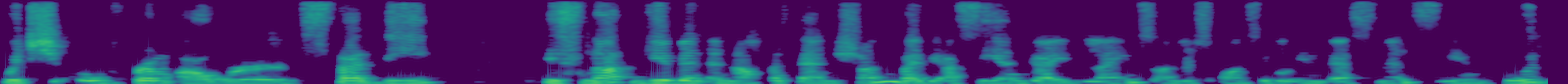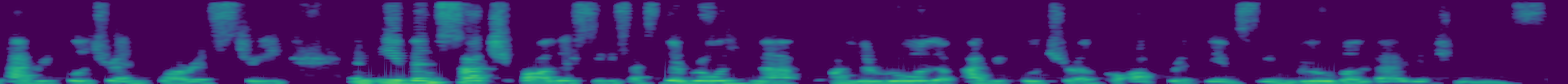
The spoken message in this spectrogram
which from our study is not given enough attention by the ASEAN guidelines on responsible investments in food, agriculture, and forestry, and even such policies as the roadmap on the role of agricultural cooperatives in global value chains.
